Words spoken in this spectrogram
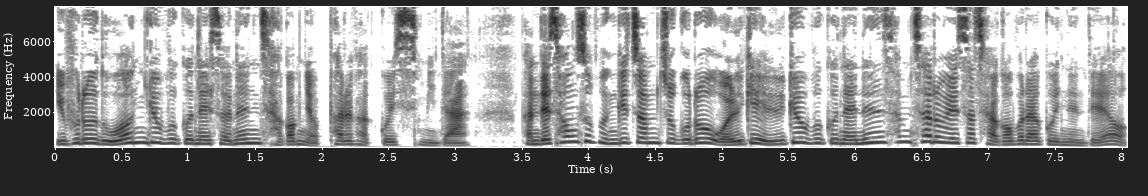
이후로 노원교 부근에서는 작업 여파를 받고 있습니다. 반대 성수 분기점 쪽으로 월계 1교 부근에는 3차로에서 작업을 하고 있는데요.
